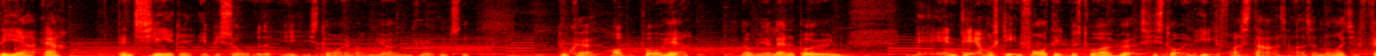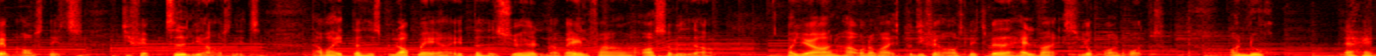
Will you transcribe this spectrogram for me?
Det her er den sjette episode i historien om Jørgen Jørgensen. Du kan hoppe på her, når vi er landet på øen, men det er måske en fordel, hvis du har hørt historien helt fra start, altså nogle af de fem afsnit, de fem tidlige afsnit. Der var et, der hed Spilopmager, et, der hed Søhelt og Valfanger osv. Og Jørgen har undervejs på de fem afsnit været halvvejs jorden rundt. Og nu er han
